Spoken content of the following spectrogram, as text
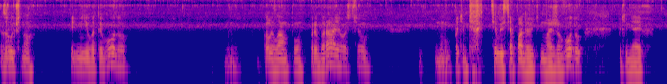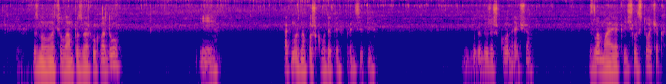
зручно підмінювати воду. Коли лампу прибираю ось цю, ну, потім ті, ті листя падають майже в воду. Потім я їх знову на цю лампу зверху кладу. І так можна пошкодити, в принципі. Буде дуже шкода, якщо зламаю якийсь листочок.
